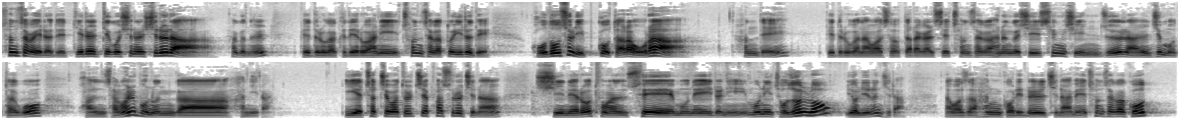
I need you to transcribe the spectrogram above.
천사가 이르되 띠를 띠고 신을 신으라 하거늘 베드로가 그대로 하니 천사가 또 이르되 겉옷을 입고 따라오라 한데 베드로가 나와서 따라갈새 천사가 하는 것이 생시인 줄 알지 못하고 환상을 보는가 하니라. 이에 첫째와 둘째 파수를 지나 시내로 통한 쇠문에 이르니 문이 저절로 열리는지라 나와서 한 거리를 지나매 천사가 곧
